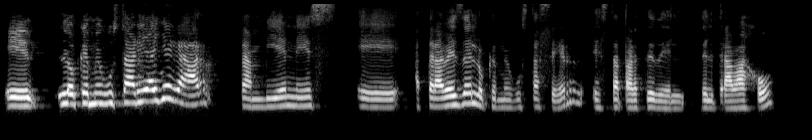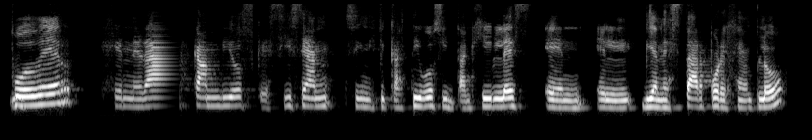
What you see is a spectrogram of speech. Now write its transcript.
eh, lo que me gustaría llegar también es eh, a través de lo que me gusta hacer, esta parte del, del trabajo, poder generar cambios que sí sean significativos, intangibles en el bienestar, por ejemplo,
